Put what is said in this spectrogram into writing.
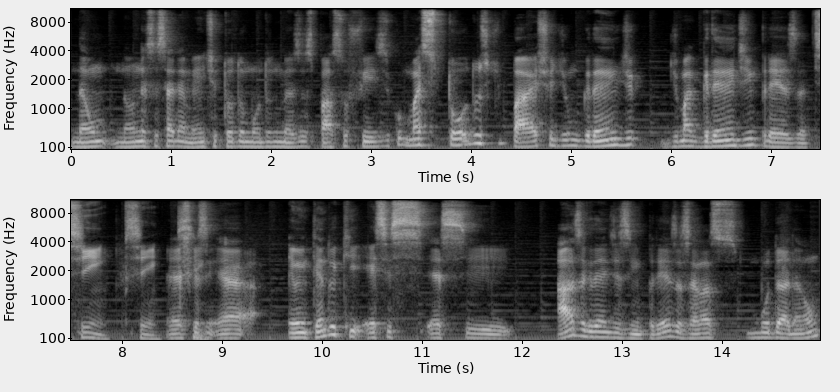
não, não necessariamente todo mundo no mesmo espaço físico, mas todos debaixo de um grande, de uma grande empresa. Sim, sim. É, sim. assim, é, eu entendo que esse, esse, as grandes empresas elas mudarão,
